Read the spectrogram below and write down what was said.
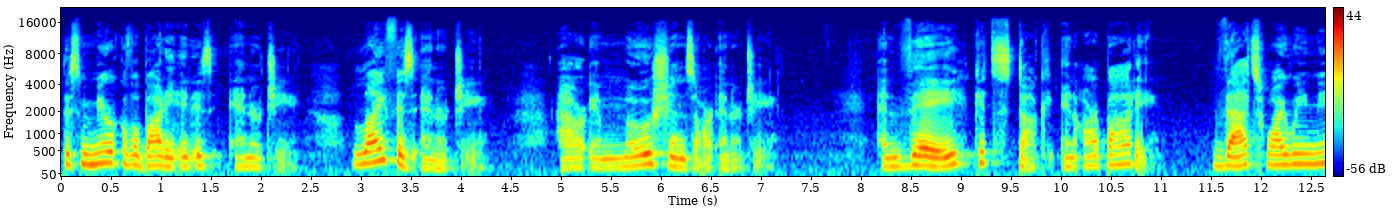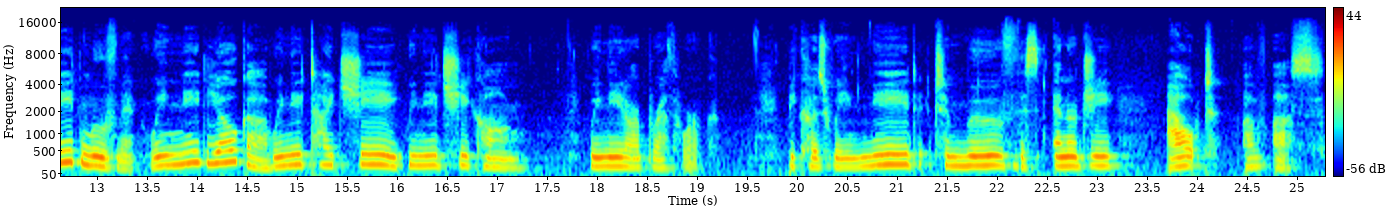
this miracle of a body, it is energy. Life is energy. Our emotions are energy. And they get stuck in our body. That's why we need movement. We need yoga. We need Tai Chi. We need Qigong. We need our breath work because we need to move this energy out of us.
